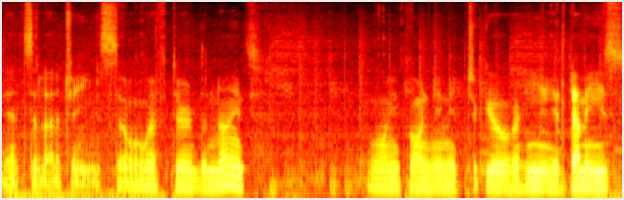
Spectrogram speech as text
That's a lot of trains. So after the ninth waypoint, you need to go over here, you dummies.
